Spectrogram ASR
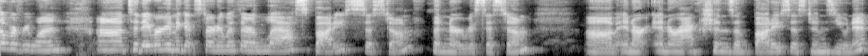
Hello, everyone. Uh, today we're going to get started with our last body system, the nervous system, um, in our interactions of body systems unit.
